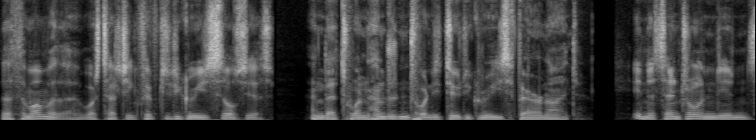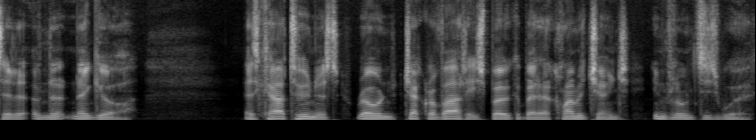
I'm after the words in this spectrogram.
The thermometer was touching 50 degrees Celsius, and that's 122 degrees Fahrenheit, in the central Indian city of Nagpur. As cartoonist Rohan Chakravarty spoke about how climate change influenced his work.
